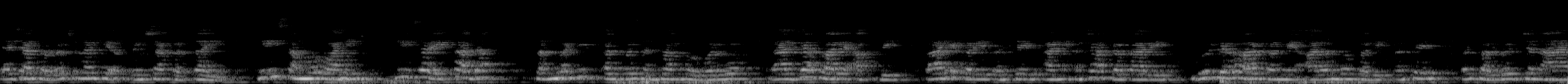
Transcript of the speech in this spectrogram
त्याच्या संरक्षणाची अपेक्षा करता येईल. ही संभव आहे की जर एखादा संघटित अल्पसंख्याक वर्ग राज्याद्वारे आपले कार्य करीत असेल आणि अशा प्रकारे दुर्व्यवहार करणे आरंभ करीत असेल तर सर्वोच्च न्याय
